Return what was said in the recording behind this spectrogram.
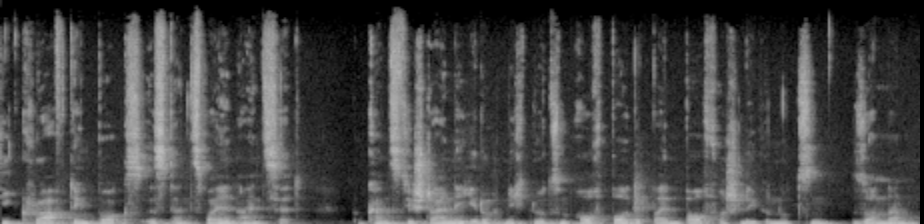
Die Crafting Box ist ein 2 in 1 Set. Du kannst die Steine jedoch nicht nur zum Aufbau der beiden Bauvorschläge nutzen, sondern,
